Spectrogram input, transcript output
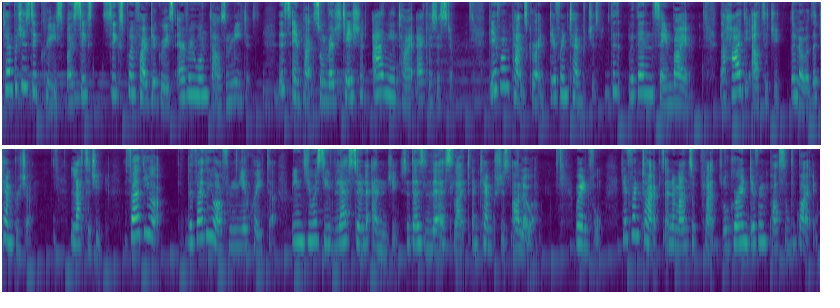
Temperatures decrease by 6, 6.5 degrees every 1,000 meters. This impacts on vegetation and the entire ecosystem. Different plants grow at different temperatures within the same biome. The higher the altitude, the lower the temperature. Latitude. The further you are, the further you are from the equator means you receive less solar energy, so there's less light and temperatures are lower. Rainfall. Different types and amounts of plants will grow in different parts of the biome,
